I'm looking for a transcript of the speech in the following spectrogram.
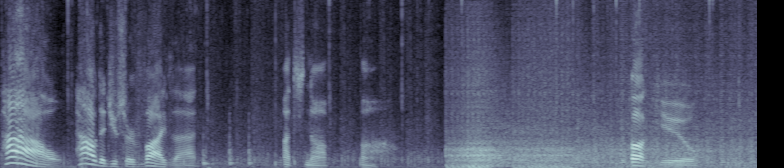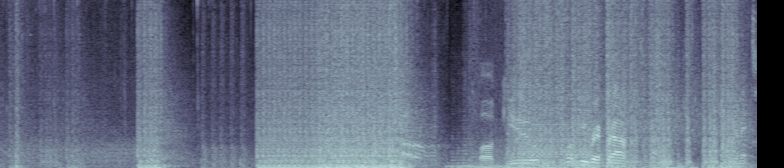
How? How did you survive that? That's not. Oh. Fuck you. Fuck you. Fuck you, Riff Raff. Damn it.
